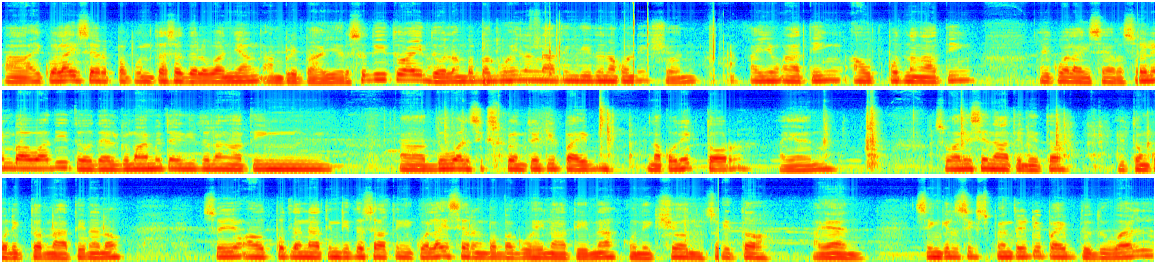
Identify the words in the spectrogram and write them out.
ah, equalizer papunta sa dalawa niyang amplifier. So dito idol, ang babaguhin lang natin dito na connection ay yung ating output ng ating equalizer. So halimbawa dito, dahil gumamit tayo dito ng ating ah, dual 6.35 na connector, ayan. So alisin natin ito, itong connector natin ano. So yung output lang natin dito sa ating equalizer ang babaguhin natin na connection. So ito, ayan single 6.35 to dual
